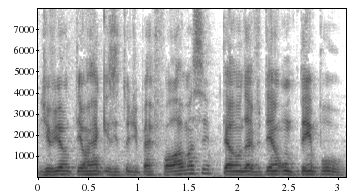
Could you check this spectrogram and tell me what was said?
deviam ter um requisito de performance, então deve ter um tempo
